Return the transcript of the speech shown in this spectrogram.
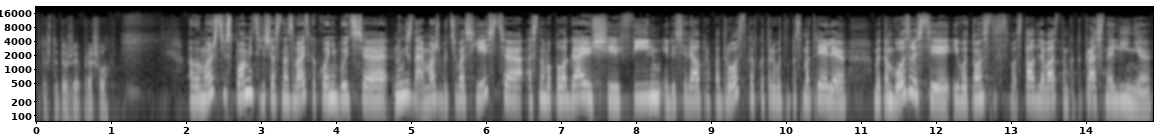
потому что это уже прошло. А вы можете вспомнить или сейчас назвать какой-нибудь, э, ну не знаю, может быть, у вас есть э, основополагающий фильм или сериал про подростков, который вот вы посмотрели в этом возрасте, и вот он стал для вас там как красная линия,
